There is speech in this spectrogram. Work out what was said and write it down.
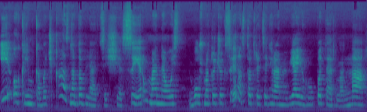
І окрім кабачка, знадобляться ще сир. У мене ось був шматочок сира 130 грамів, я його потерла на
